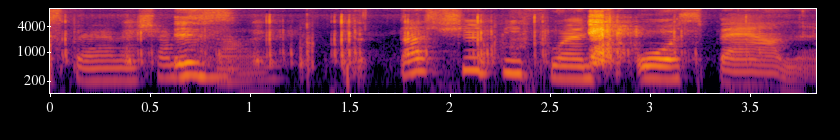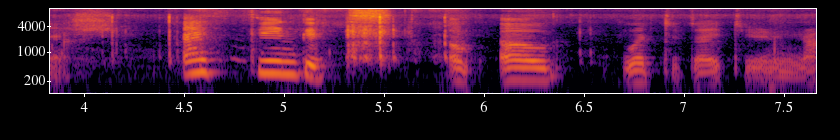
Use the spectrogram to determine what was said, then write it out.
Spanish, I'm is, sorry. That should be French or Spanish. I think it's, oh, oh what did I do? No,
